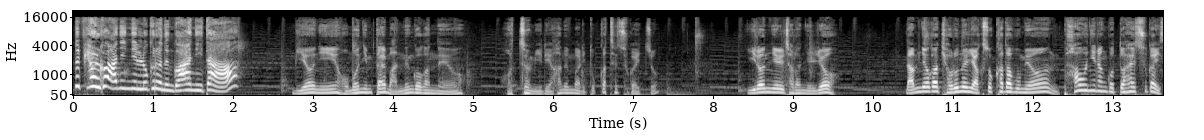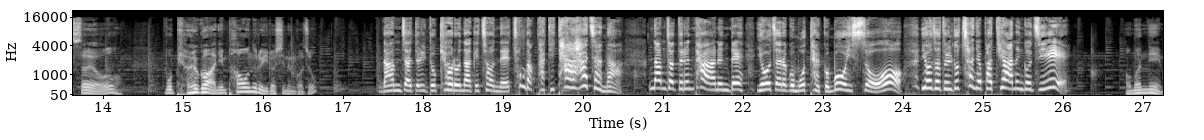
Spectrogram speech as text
너 별거 아닌 일로 그러는 거 아니다? 미연이 어머님 딸 맞는 것 같네요. 어쩜 이리 하는 말이 똑같을 수가 있죠? 이런 일 저런 일요. 남녀가 결혼을 약속하다 보면 파혼이란 것도 할 수가 있어요. 뭐 별거 아닌 파혼으로 이러시는 거죠? 남자들도 결혼하기 전에 총각 파티 다 하잖아. 남자들은 다 아는데 여자라고 못할 거 뭐 있어? 여자들도 처녀 파티 하는 거지. 어머님,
